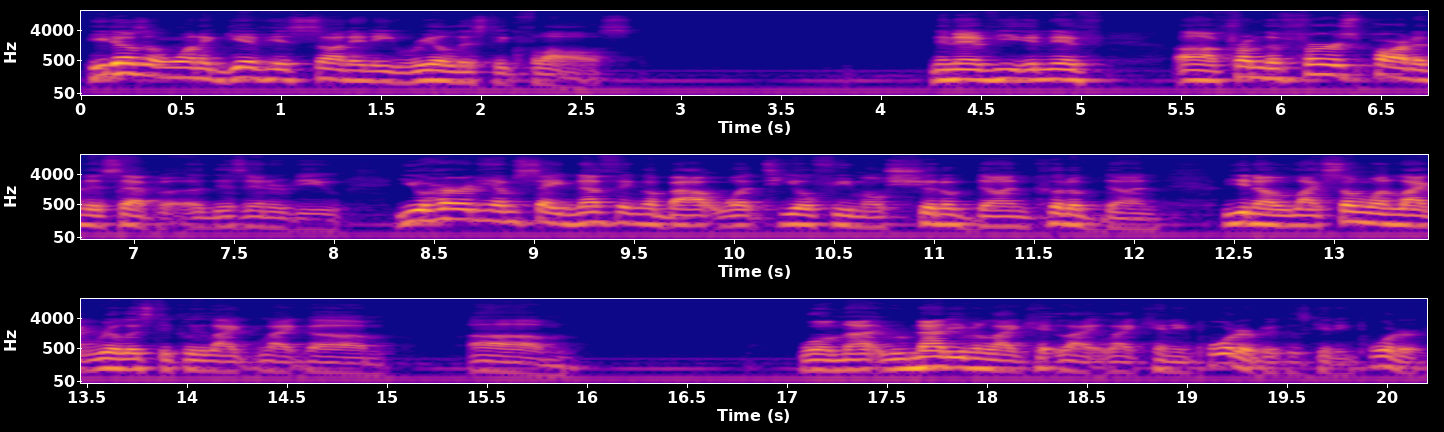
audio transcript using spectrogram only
he doesn't want to give his son any realistic flaws. And if you, and if, uh, from the first part of this epi- this interview, you heard him say nothing about what Teofimo should have done, could have done. You know, like someone like realistically, like like um um, well, not not even like like like Kenny Porter because Kenny Porter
